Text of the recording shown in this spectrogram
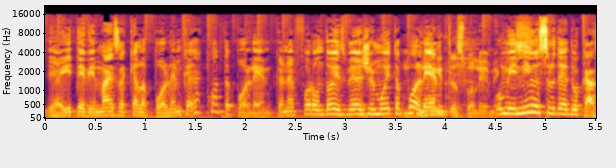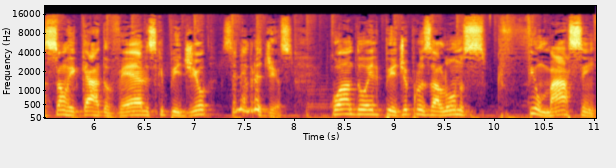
E aí teve mais aquela polêmica. Quanta polêmica, né? Foram dois meses de muita polêmica. Muitas polêmicas. O ministro da Educação, Ricardo Vélez, que pediu. Você lembra disso? Quando ele pediu para os alunos filmassem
